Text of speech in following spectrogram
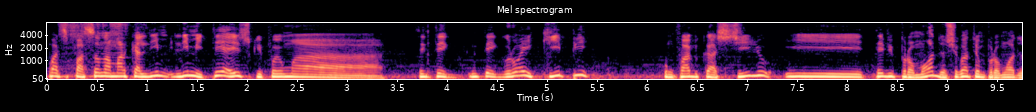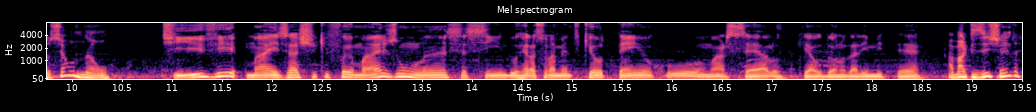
participação na marca Lim, Limité, é isso? Que foi uma. Você inte- integrou a equipe com o Fábio Castilho e teve promódio? Chegou a ter um promódio seu ou não? Tive, mas acho que foi mais um lance, assim, do relacionamento que eu tenho com o Marcelo, que é o dono da Limité. A marca existe ainda?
